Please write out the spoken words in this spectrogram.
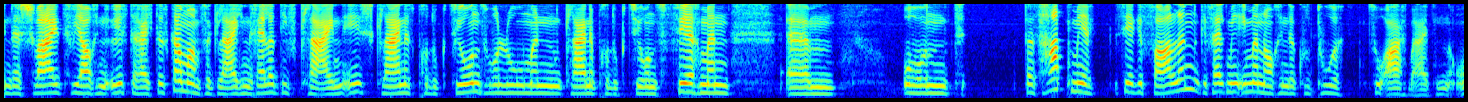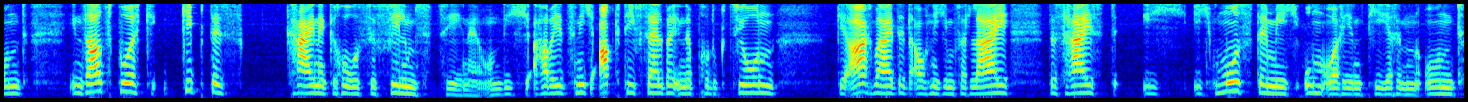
in der Schweiz wie auch in Österreich, das kann man vergleichen, relativ klein ist. Kleines Produktionsvolumen, kleine Produktionsfirmen. Ähm, und das hat mir sehr gefallen, gefällt mir immer noch in der Kultur zu arbeiten. Und in Salzburg gibt es keine große Filmszene. Und ich habe jetzt nicht aktiv selber in der Produktion gearbeitet, auch nicht im Verleih. Das heißt, ich, ich musste mich umorientieren und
